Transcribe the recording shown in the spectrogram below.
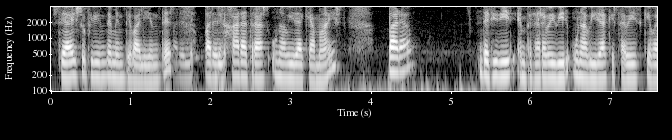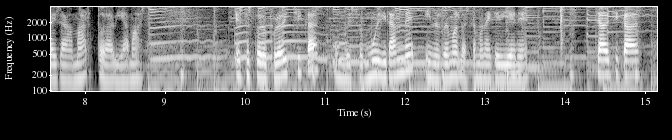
seáis suficientemente valientes para dejar atrás una vida que amáis, para decidir empezar a vivir una vida que sabéis que vais a amar todavía más. Esto es todo por hoy, chicas. Un beso muy grande y nos vemos la semana que viene. Chao, chicas.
